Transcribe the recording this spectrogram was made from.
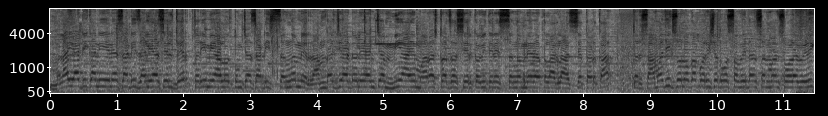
मला या ठिकाणी येण्यासाठी झाली असेल देर तरी मी आलो तुमच्यासाठी संगमनेर. रामदासजी आठवले यांच्या मी आहे महाराष्ट्राचा शेर कवितेने संगमनेरात लागला हास्य तडका. तर सामाजिक सलोखा परिषद व संविधान सन्मान सोहळ्यावेळी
